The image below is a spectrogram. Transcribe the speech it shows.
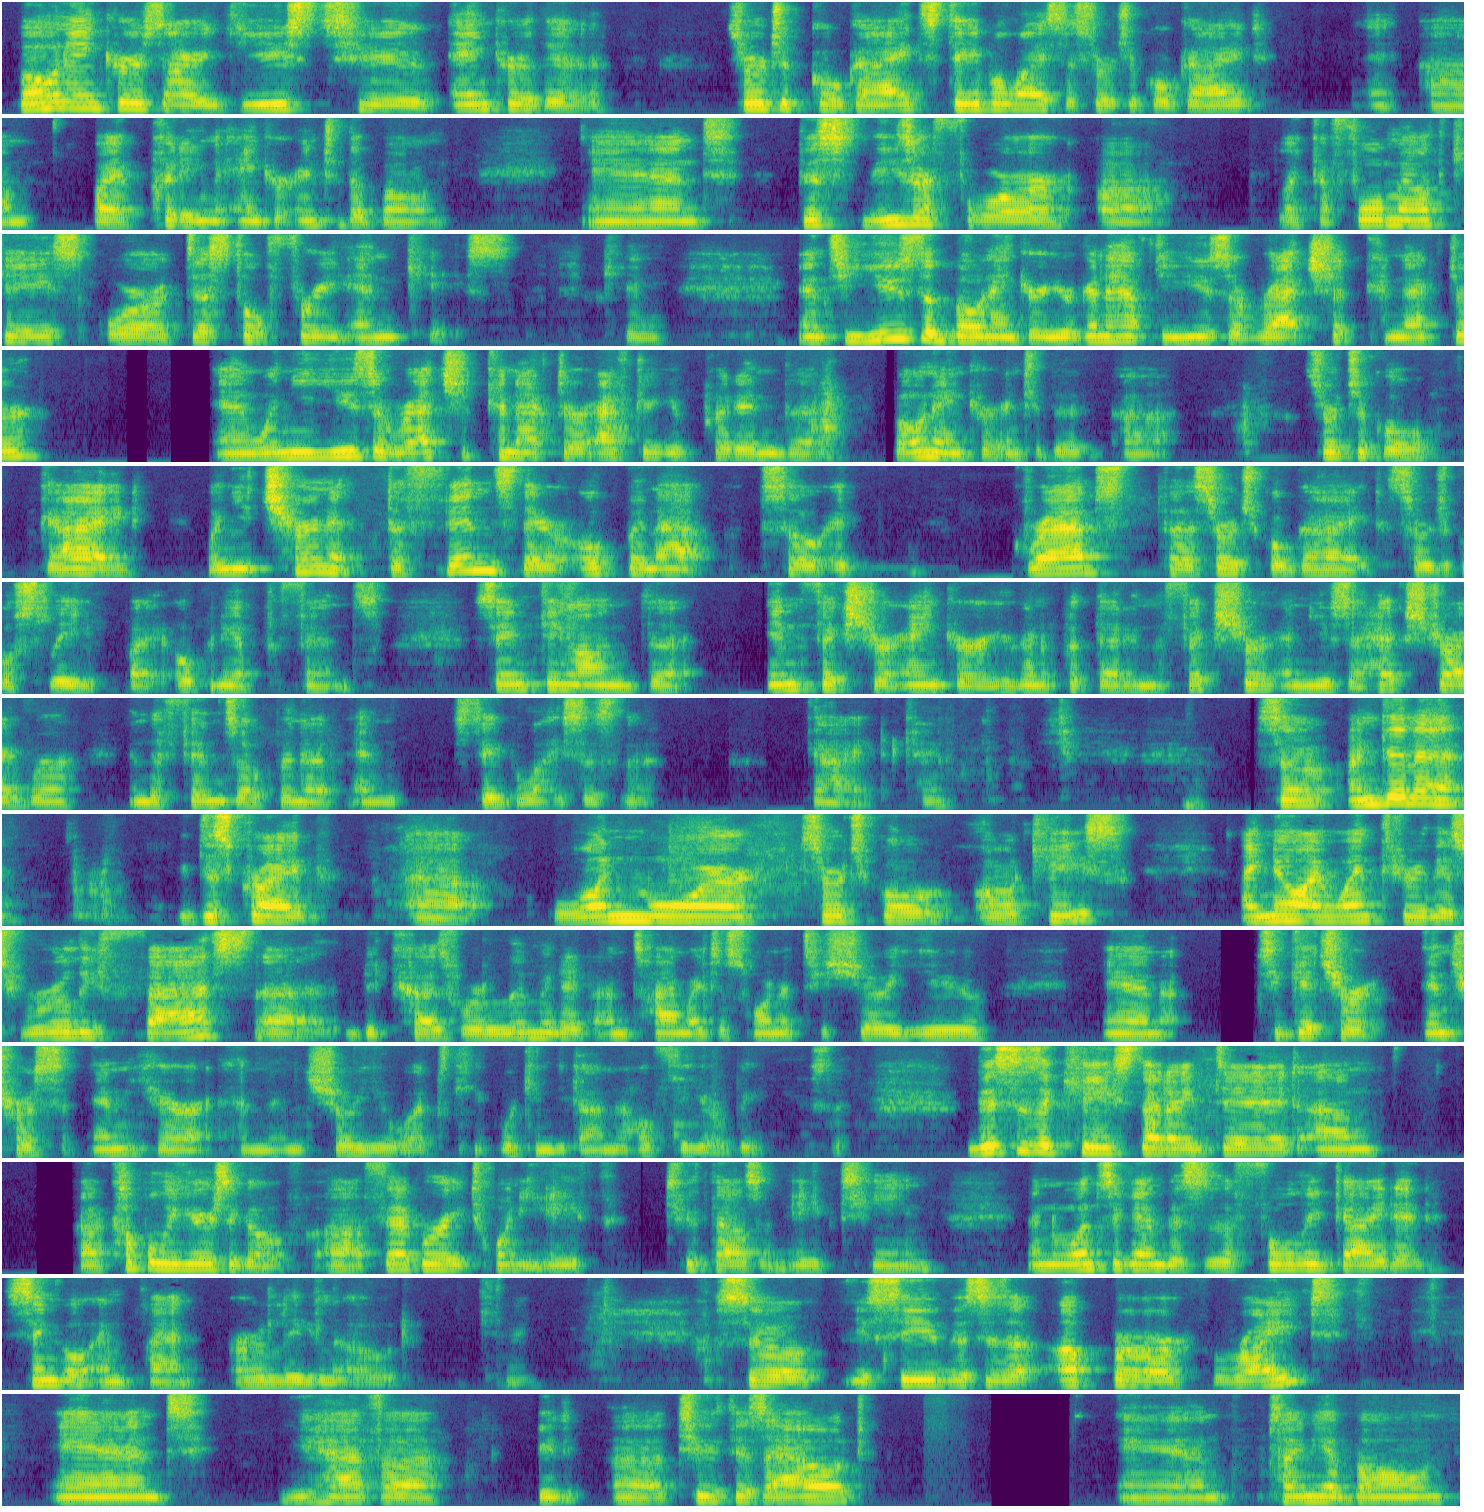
Bone anchors are used to anchor the surgical guide, stabilize the surgical guide um, by putting the anchor into the bone. And this, these are for uh, like a full mouth case or a distal free end case, okay? And to use the bone anchor, you're gonna have to use a ratchet connector. And when you use a ratchet connector after you put in the bone anchor into the uh, surgical guide, when you turn it, the fins there open up. So it grabs the surgical guide, surgical sleeve by opening up the fins. Same thing on the in fixture anchor. You're gonna put that in the fixture and use a hex driver and the fins open up and stabilizes the guide, okay? So I'm gonna describe uh, one more surgical uh, case I know I went through this really fast uh, because we're limited on time. I just wanted to show you and to get your interest in here and then show you what, what can be done. And hopefully you'll be. This is a case that I did um, a couple of years ago, uh, February 28th, 2018. And once again, this is a fully guided single implant early load. Okay. So you see this is an upper right and you have a, a tooth is out and plenty of bone.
